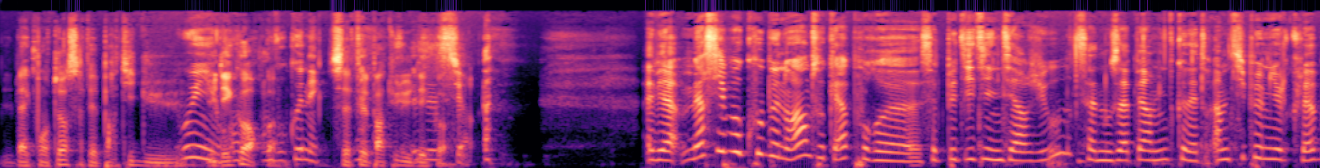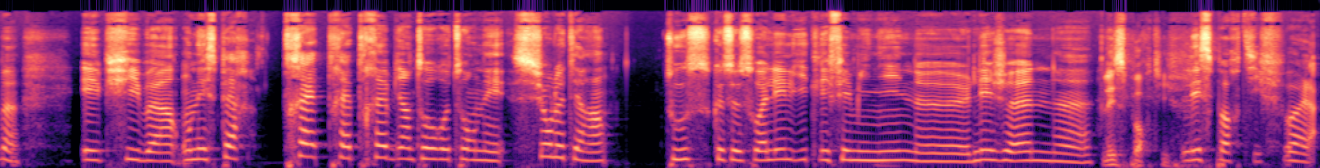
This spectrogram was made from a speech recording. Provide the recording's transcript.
Black Panther, ça fait partie du, Oui, du on- décor. on, quoi. vous connaît. Ça fait partie du décor. sûr. Eh bien, merci beaucoup Benoît en tout cas pour euh, cette petite interview. Ça nous a permis de connaître un petit peu mieux le club. Et puis, bah, on espère très très très bientôt retourner sur le terrain, tous, que ce soit l'élite, les féminines, euh, les jeunes, euh, Les sportifs, les sportifs. Voilà,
